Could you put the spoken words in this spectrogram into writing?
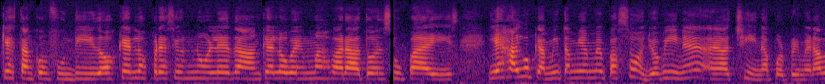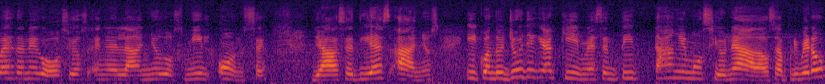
que están confundidos, que los precios no le dan, que lo ven más barato en su país. Y es algo que a mí también me pasó. Yo vine a China por primera vez de negocios en el año 2011 ya hace 10 años, y cuando yo llegué aquí me sentí tan emocionada. O sea, primero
